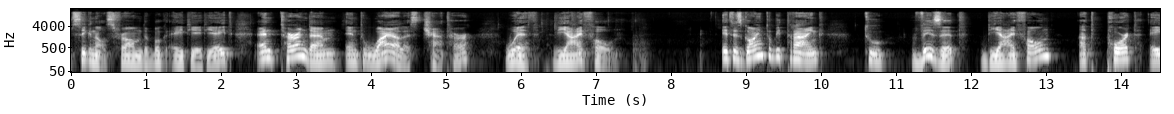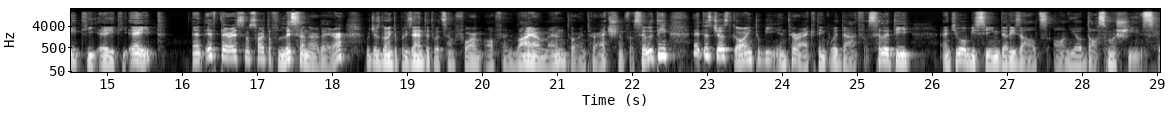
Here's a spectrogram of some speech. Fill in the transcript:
signals from the book 8088 and turn them into wireless chatter with the iPhone. It is going to be trying to visit the iPhone at port 8088 and if there is some sort of listener there, which is going to present it with some form of environment or interaction facility, it is just going to be interacting with that facility and you will be seeing the results on your DOS machine's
